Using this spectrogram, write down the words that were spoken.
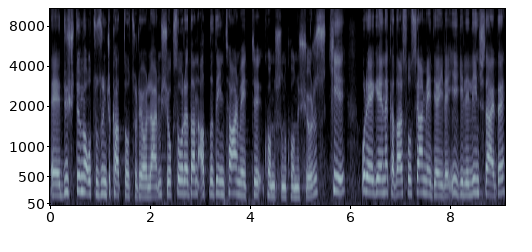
e, düştü mü 30. katta oturuyorlarmış yoksa oradan atladı intihar mı etti konusunu konuşuyoruz ki buraya gelene kadar sosyal medya ile ilgili linçlerde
